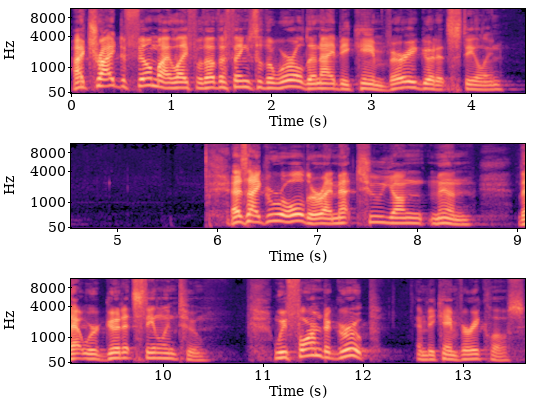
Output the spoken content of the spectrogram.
I tried to fill my life with other things of the world and I became very good at stealing. As I grew older, I met two young men that were good at stealing too. We formed a group and became very close.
